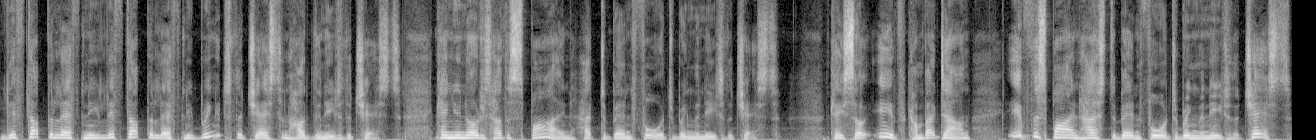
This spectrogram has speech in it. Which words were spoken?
Lift up the left knee, lift up the left knee, bring it to the chest and hug the knee to the chest. Can you notice how the spine had to bend forward to bring the knee to the chest? Okay, so if, come back down, if the spine has to bend forward to bring the knee to the chest,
